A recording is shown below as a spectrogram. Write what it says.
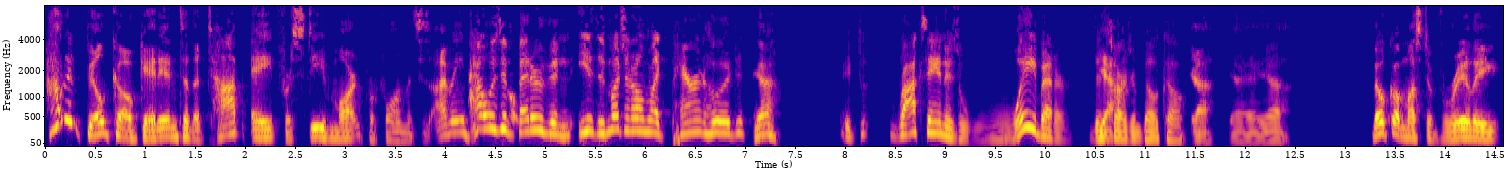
How did Bilko get into the top eight for Steve Martin performances? I mean, How is it oh. better than, as much as I don't like Parenthood, Yeah, it, Roxanne is way better than Yeah. Sergeant Bilko. yeah, yeah, yeah, yeah. Bilko must have really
